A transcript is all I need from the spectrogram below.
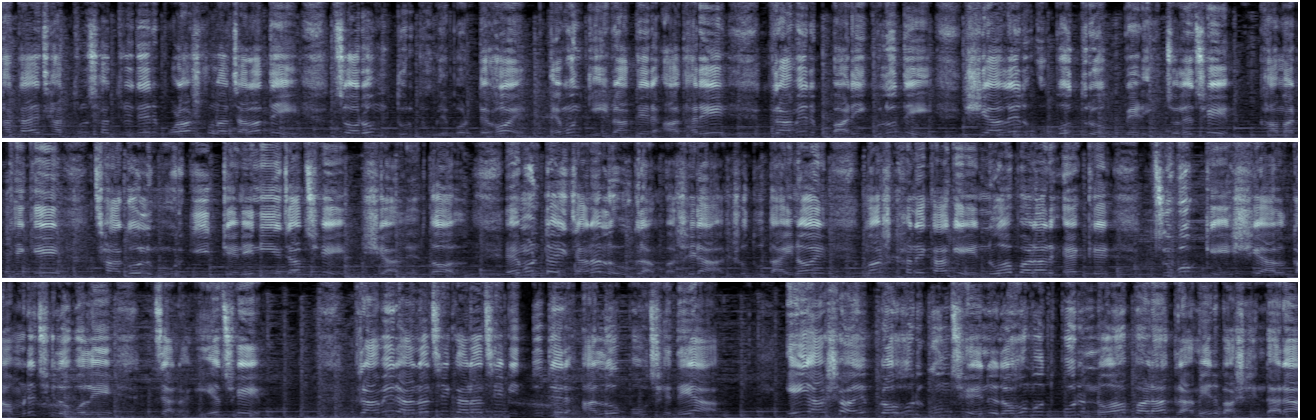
থাকায় ছাত্রছাত্রীদের পড়াশোনা চালাতে চরম দুর্ভোগে পড়তে হয়। এমনকি রাতের আধারে গ্রামের বাড়িগুলোতে শিয়ালের উপদ্রব বেড়েই চলেছে। খামার থেকে ছাগল, মুরগি টেনে নিয়ে যাচ্ছে শিয়ালের দল। এমনটাই জানালো গ্রামবাসীরা। শুধু তাই নয়, মাসখানেক আগে নোয়াপাড়ার এক যুবককে শিয়াল কামড়েছিল বলে জানা গিয়েছে। গ্রামের আনাচে কানাচে বিদ্যুতের আলো পৌঁছে দেয়া এই আশায় প্রহর গুনছেন রহমতপুর নোয়াপাড়া গ্রামের বাসিন্দারা।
